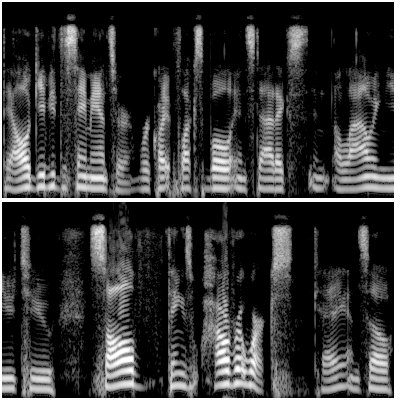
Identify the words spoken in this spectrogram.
They all give you the same answer. We're quite flexible in statics in allowing you to solve things however it works, okay? And so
